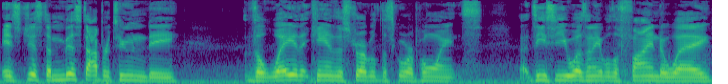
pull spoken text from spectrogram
it's just a missed opportunity the way that Kansas struggled to score points, that TCU wasn't able to find a way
